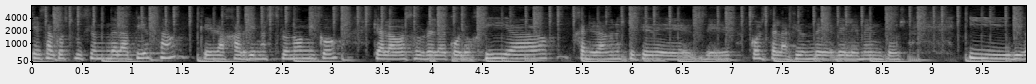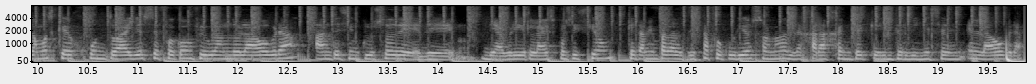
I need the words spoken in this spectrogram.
esa construcción de la pieza, que era jardín astronómico, que hablaba sobre la ecología, generando una especie de, constelación de, elementos y digamos que junto a ellos se fue configurando la obra antes incluso de, abrir la exposición, que también para el artista fue curioso, ¿no? Dejar a gente que interviniese en la obra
